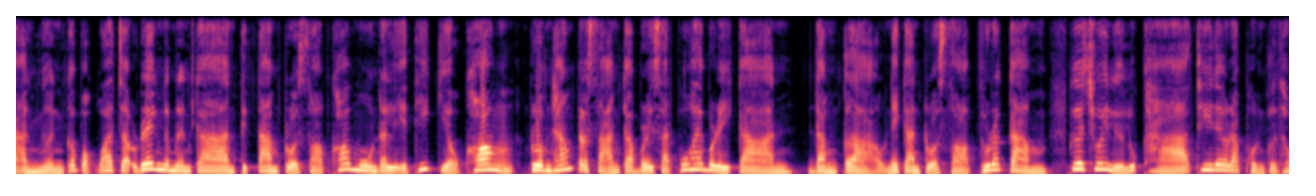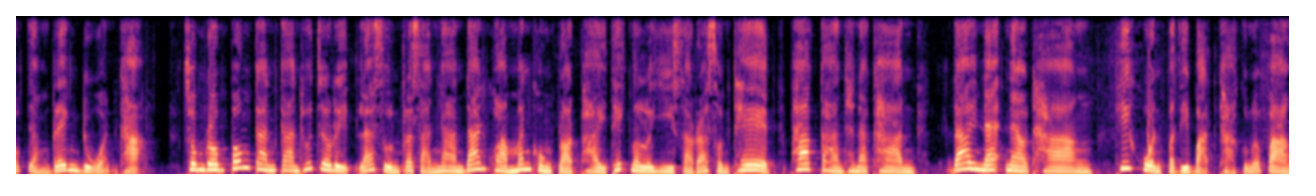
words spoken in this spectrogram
การเงินก็บอกว่าจะเร่งดำเนินการติดตามตรวจสอบข้อมูลรายละเอียดที่เกี่ยวข้อง รวมทั้งประสานกับบริษัทผู้ให้บริการดังกล่าว ในการตรวจสอบธุรกรรม เพื่อช่วยเหลือลูกค้าที่ได้รับผลกระทบอย่างเร่งด่วนค่ะชมรมป้องกันการทุจริต และศูนย์ประสานงานด้านความมั่นคงปลอดภัยเทคโนโลยีสารสนเทศ ภาคการธนาคาร ได้แนะแนวทางที่ควรปฏิบัติค่ะคุณผู้ฟัง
